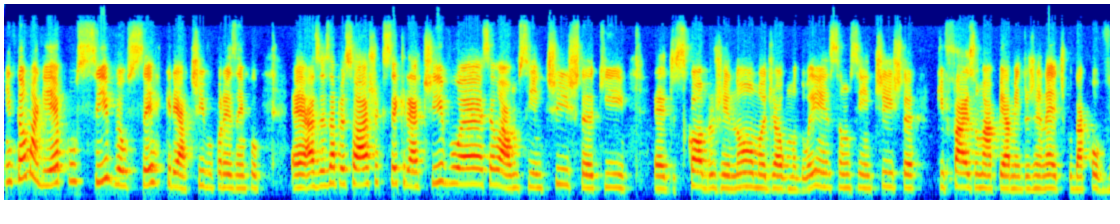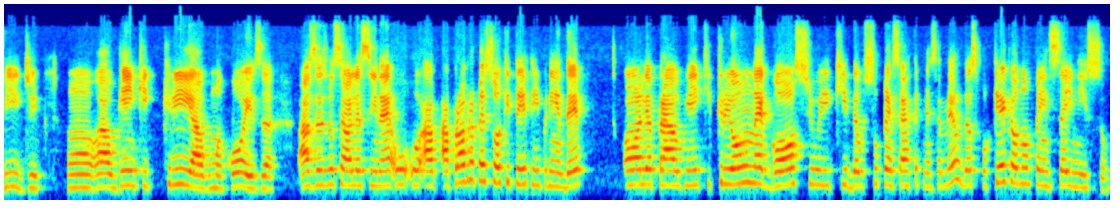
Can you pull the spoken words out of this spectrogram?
Então, Magui, é possível ser criativo, por exemplo, é, às vezes a pessoa acha que ser criativo é, sei lá, um cientista que é, descobre o genoma de alguma doença, um cientista que faz o um mapeamento genético da Covid, um, alguém que cria alguma coisa. Às vezes você olha assim, né? O, a, a própria pessoa que tenta empreender olha para alguém que criou um negócio e que deu super certo e pensa: meu Deus, por que, que eu não pensei nisso?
